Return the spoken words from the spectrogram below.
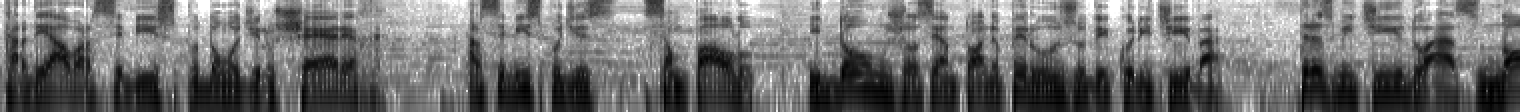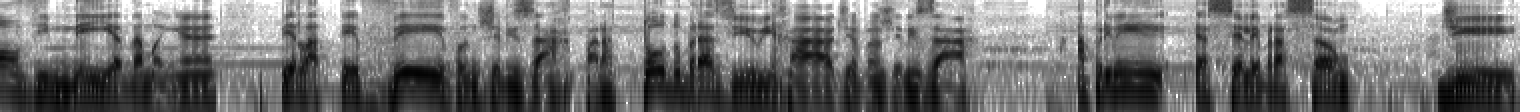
cardeal arcebispo Dom Odilo Scherer, arcebispo de São Paulo e Dom José Antônio Peruso de Curitiba. Transmitido às nove e meia da manhã pela TV Evangelizar para todo o Brasil e Rádio Evangelizar. A primeira celebração de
